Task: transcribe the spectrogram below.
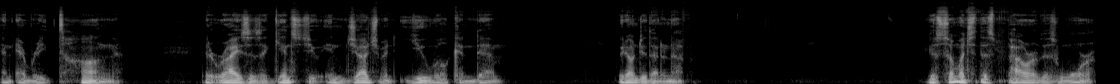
and every tongue that rises against you in judgment you will condemn. We don't do that enough. Because so much of this power of this war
